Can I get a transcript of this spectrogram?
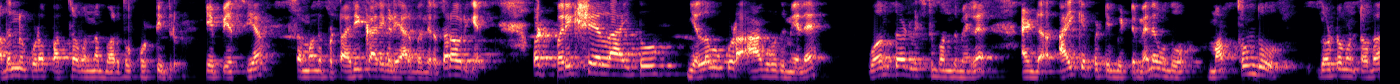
ಅದನ್ನು ಕೂಡ ಪತ್ರವನ್ನ ಬರೆದು ಕೊಟ್ಟಿದ್ರು. ಕೆ ಪಿ ಎಸ್ ಸಿಯ ಸಂಬಂಧಪಟ್ಟ ಅಧಿಕಾರಿಗಳು ಯಾರು ಬಂದಿರ್ತಾರೋ ಅವರಿಗೆ. ಬಟ್ ಪರೀಕ್ಷೆ ಎಲ್ಲ ಆಯ್ತು, ಎಲ್ಲವೂ ಕೂಡ ಆಗೋದ ಮೇಲೆ ಒನ್ ಥರ್ಡ್ ಲಿಸ್ಟ್ ಬಂದ ಮೇಲೆ ಅಂಡ್ ಆಯ್ಕೆ ಪಟ್ಟಿ ಬಿಟ್ಟ ಮೇಲೆ ಒಂದು ಮತ್ತೊಂದು ದೊಡ್ಡ ಮಟ್ಟದ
